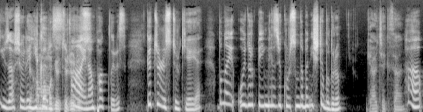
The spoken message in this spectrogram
Bir güzel şöyle Bir yıkarız. götürürüz. Aynen paklarız. Götürürüz Türkiye'ye. Buna uyduruk bir İngilizce kursunda ben işte bulurum. Gerçekten. Ha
